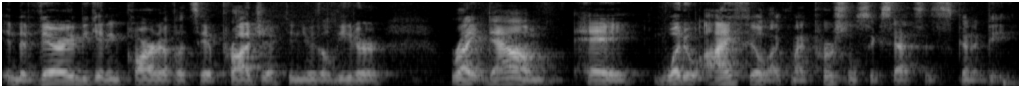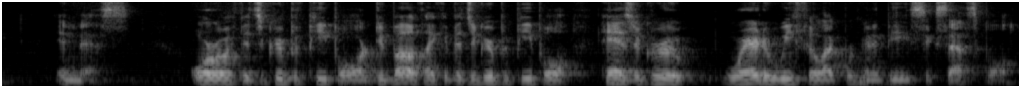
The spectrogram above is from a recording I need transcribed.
in the very beginning part of, let's say, a project, and you're the leader. Write down, hey, what do I feel like my personal success is going to be in this? Or if it's a group of people, or do both. Like if it's a group of people, hey, as a group, where do we feel like we're going to be successful?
